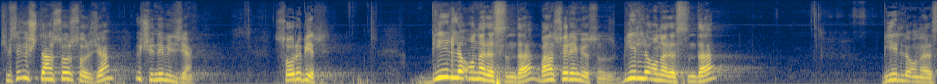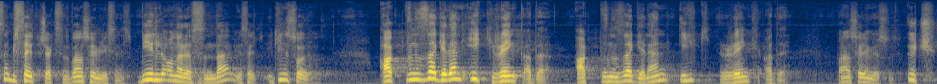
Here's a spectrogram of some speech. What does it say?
Şimdi size üç tane soru soracağım. Üçünü de bileceğim. Soru bir. 1 ile 10 arasında, bana söylemiyorsunuz. 1 ile 10 arasında 1 ile 10 arasında bir sayı tutacaksınız. Bana söylemeyeceksiniz. 1 ile 10 arasında bir sayı. İkinci soru. Aklınıza gelen ilk renk adı. Aklınıza gelen ilk renk adı. Bana söylemiyorsunuz. 3.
